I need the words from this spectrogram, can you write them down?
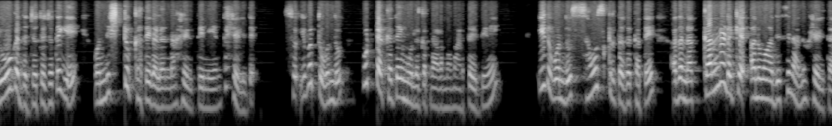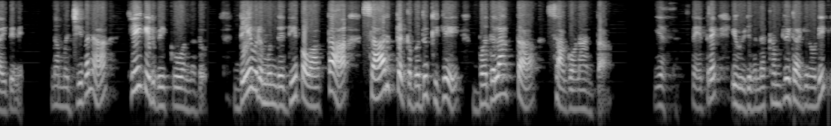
ಯೋಗದ ಜೊತೆ ಜೊತೆಗೆ ಒಂದಿಷ್ಟು ಕತೆಗಳನ್ನ ಹೇಳ್ತೀನಿ ಅಂತ ಹೇಳಿದೆ. ಸೊ ಇವತ್ತು ಒಂದು ಪುಟ್ಟ ಕತೆ ಮೂಲಕ ಪ್ರಾರಂಭ ಮಾಡ್ತಾ ಇದ್ದೀನಿ. ಇದು ಒಂದು ಸಂಸ್ಕೃತದ ಕತೆ. ಅದನ್ನ ಕನ್ನಡಕ್ಕೆ ಅನುವಾದಿಸಿ ನಾನು ಹೇಳ್ತಾ ಇದ್ದೀನಿ. ನಮ್ಮ ಜೀವನ ಹೇಗಿರ್ಬೇಕು ಅನ್ನೋದು. ದೇವರ ಮುಂದೆ ದೀಪವಾಗ್ತಾ ಸಾರ್ಥಕ ಬದುಕಿಗೆ ಬದಲಾಗ್ತಾ ಸಾಗೋಣ ಅಂತ. ಎಸ್ ಸ್ನೇಹಿತರೆ ಈ ವಿಡಿಯೋವನ್ನ ಕಂಪ್ಲೀಟ್ ಆಗಿ ನೋಡಿ.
